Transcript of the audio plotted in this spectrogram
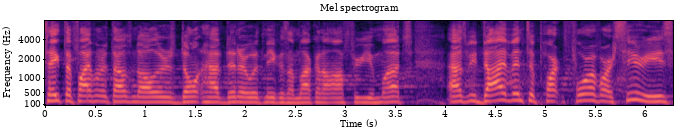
Take the $500,000, don't have dinner with me because I'm not going to offer you much. As we dive into part four of our series,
